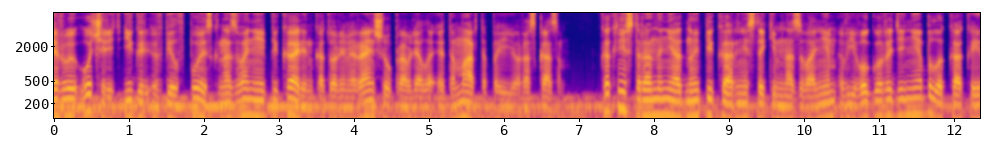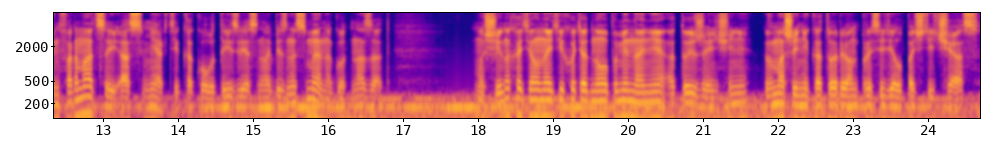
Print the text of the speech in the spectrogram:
первую очередь Игорь вбил в поиск название пекарен, которыми раньше управляла эта Марта по ее рассказам. Как ни странно, ни одной пекарни с таким названием в его городе не было, как и информации о смерти какого-то известного бизнесмена год назад. Мужчина хотел найти хоть одно упоминание о той женщине, в машине которой он просидел почти час.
